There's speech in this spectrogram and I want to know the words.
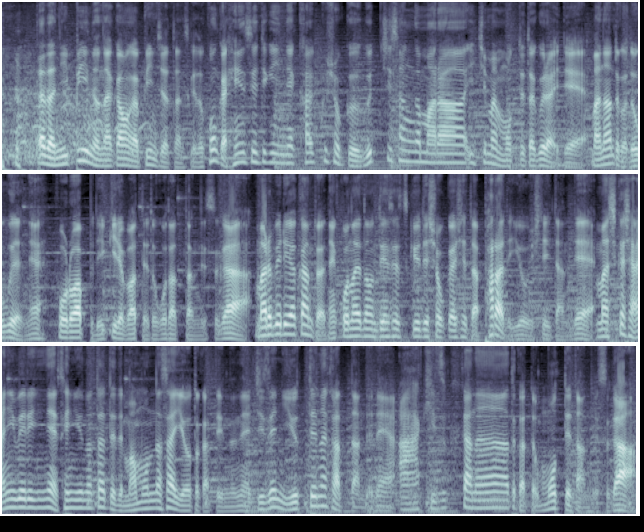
ただ 2P の仲間がピンチだったんですけど、今回編成的にね、回復色、グッチさんがマラ1枚持ってたぐらいで、まあなんとか道具でね、フォローアップできればってとこだったんですが、マルベリアカウントはね、この間の伝説級で紹介してたパラで用意していたんで、まあしかしアニベリにね、潜入の盾で守んなさいよとかっていうのね、事前に言ってなかったんでね、あー気づくかなーとかって思ってたんですが、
